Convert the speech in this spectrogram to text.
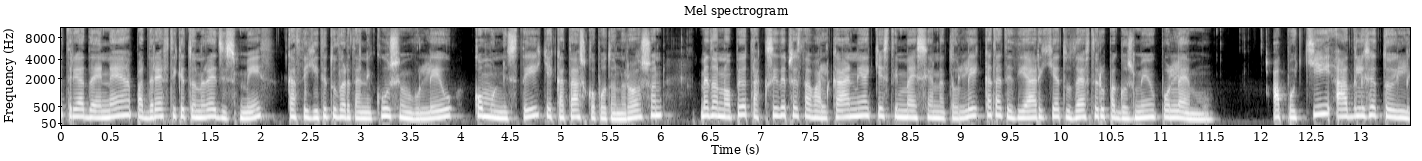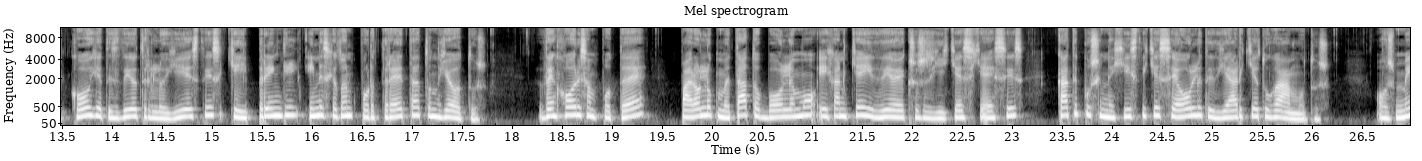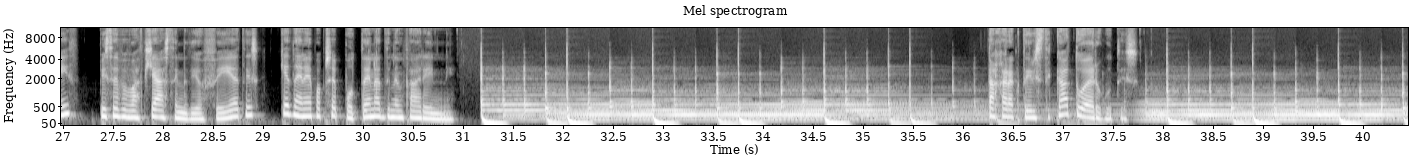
1939 παντρεύτηκε τον Ρέτζι Σμιθ, καθηγητή του Βρετανικού Συμβουλίου, κομμουνιστή και κατάσκοπο των Ρώσων, με τον οποίο ταξίδεψε στα Βαλκάνια και στη Μέση Ανατολή κατά τη διάρκεια του Δεύτερου Παγκοσμίου Πολέμου. Από εκεί άντλησε το υλικό για τις δύο τριλογίες της και η Πρίγκλ είναι σχεδόν πορτρέτα των δυο τους. Δεν χώρισαν ποτέ, παρόλο που μετά τον πόλεμο είχαν και οι δύο εξωσυζυγικές σχέσεις, κάτι που συνεχίστηκε σε όλη τη διάρκεια του γάμου τους. Ο Σμιθ πίστευε βαθιά στην ιδιοφυΐα της και δεν έπαψε ποτέ να την ενθαρρύνει. Τα χαρακτηριστικά του έργου της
